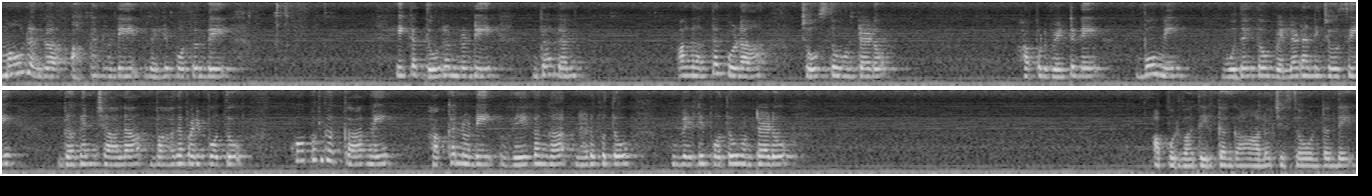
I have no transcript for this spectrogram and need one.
మౌనంగా అక్కడి నుండి వెళ్ళిపోతుంది. ఇక దూరం నుండి గగన్ అదంతా కూడా చూస్తూ ఉంటాడు. అప్పుడు వెంటనే భూమి ఉదయ్తో వెళ్ళడాన్ని చూసి గగన్ చాలా బాధపడిపోతూ కోపంగా కార్ని అక్కడి నుండి వేగంగా నడుపుతూ వెళ్ళిపోతూ ఉంటాడు. అపూర్వ దీర్ఘంగా ఆలోచిస్తూ ఉంటుంది.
